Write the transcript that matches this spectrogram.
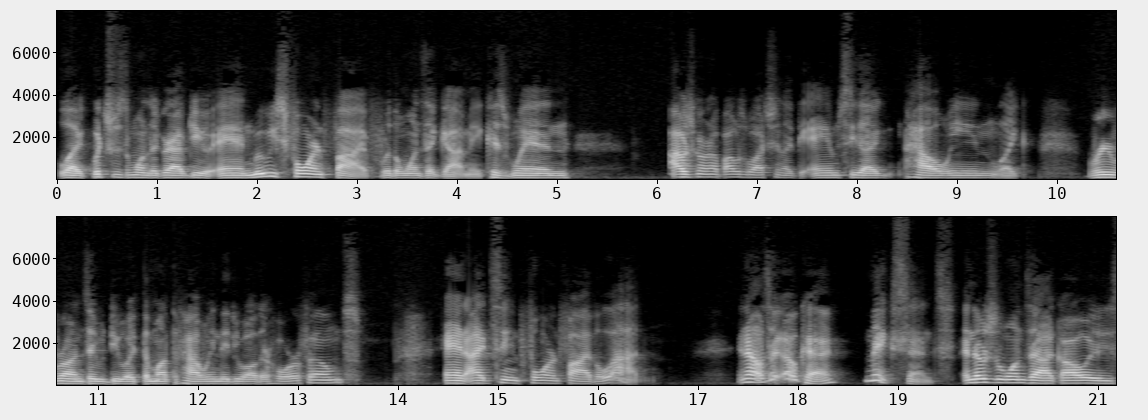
Like which was the ones that grabbed you? And movies four and five were the ones that got me because when i was growing up i was watching like the amc like halloween like reruns. They would do like the month of halloween they do all their horror films. And i'd seen four and five a lot. And i was like okay makes sense. And those are the ones that like always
